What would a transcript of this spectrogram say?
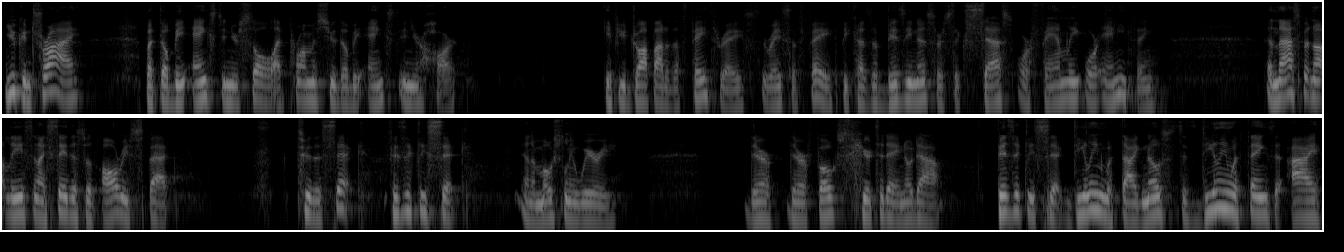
You can try, but there'll be angst in your soul. I promise you, there'll be angst in your heart if you drop out of the faith race, the race of faith, because of busyness or success or family or anything. And last but not least, and I say this with all respect, to the sick, physically sick and emotionally weary, There, there are folks here today, no doubt, physically sick, dealing with diagnoses, dealing with things that I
